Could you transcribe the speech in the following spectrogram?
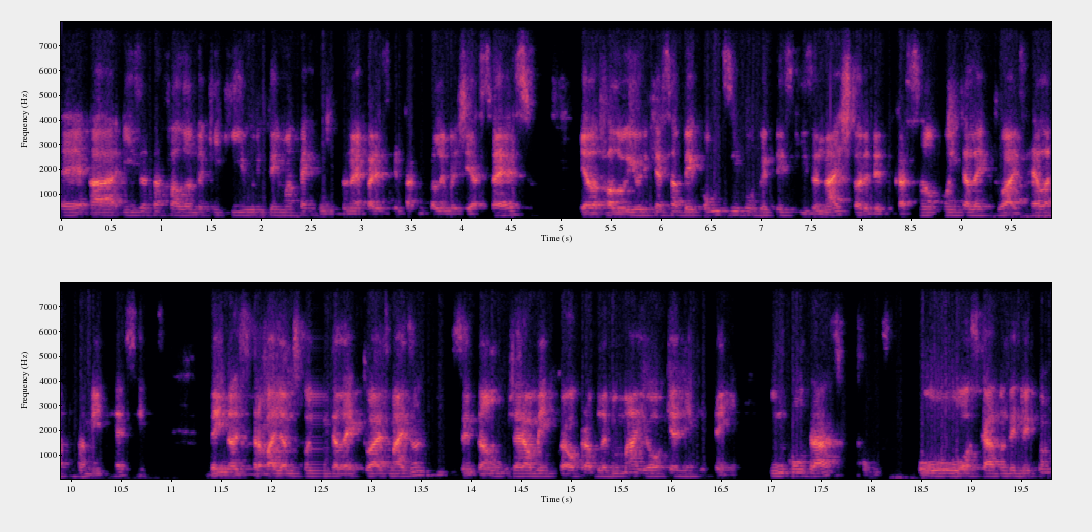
É, a Isa está falando aqui que Yuri tem uma pergunta, né? Parece que ele está com problemas de acesso. E ela falou, Yuri quer saber como desenvolver pesquisa na história da educação com intelectuais relativamente recentes. Bem, nós trabalhamos com intelectuais mais antigos, então, geralmente, qual é o problema maior que a gente tem? Encontrar as fontes. O Oscar Vanderlei foi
